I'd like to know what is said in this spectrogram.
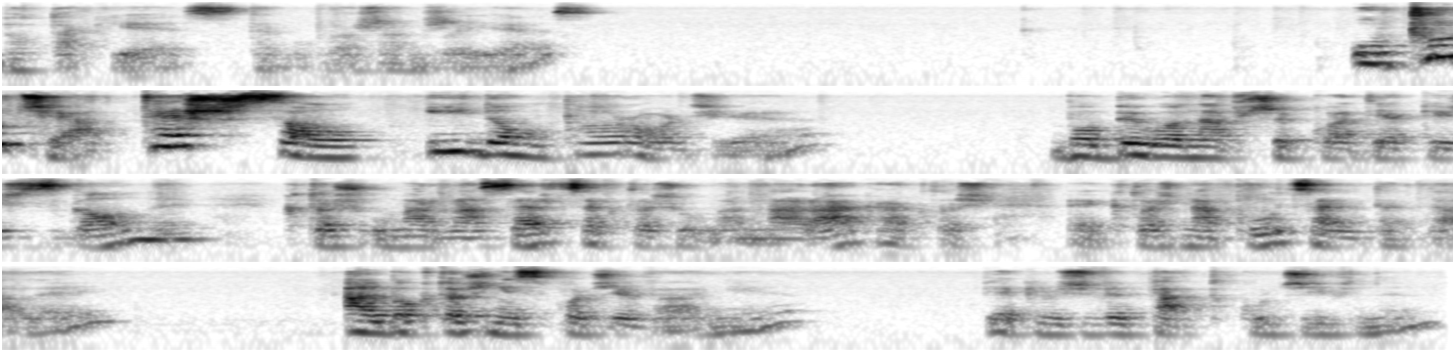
bo tak jest, tak uważam, że jest. Uczucia też są, idą po rodzie, bo było na przykład jakieś zgony, ktoś umarł na serce, ktoś umarł na raka, ktoś, e, ktoś na płuca i tak dalej, albo ktoś niespodziewanie, w jakimś wypadku dziwnym,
